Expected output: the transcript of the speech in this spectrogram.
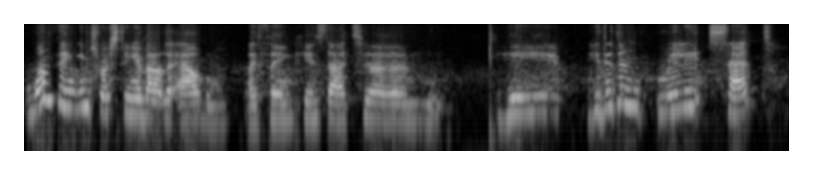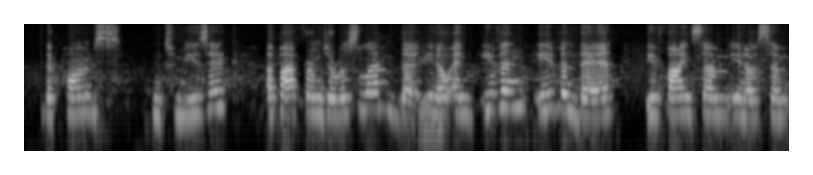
one thing interesting about the album i think is that um, he he didn't really set the poems into music apart from Jerusalem, that you know, and even even there, you find some, you know, some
